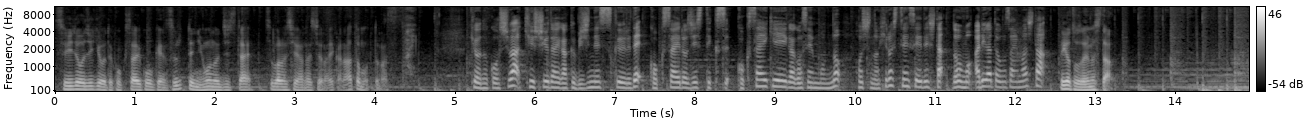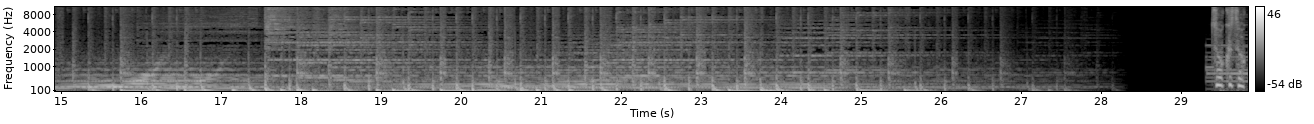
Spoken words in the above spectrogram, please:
水道事業で国際貢献するっていう日本の自治体素晴らしい話じゃないかなと思ってます。はい。今日の講師は九州大学ビジネススクールで国際ロジスティクス国際経営がご専門の星野博先生でした。どうもありがとうございました。ありがとうございました。ゾクゾク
